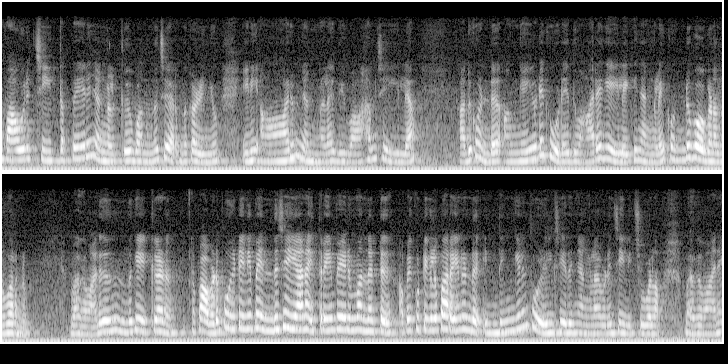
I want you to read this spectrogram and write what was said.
അപ്പോൾ ആ ഒരു ചീത്തപ്പേര് ഞങ്ങൾക്ക് വന്നു ചേർന്ന് കഴിഞ്ഞു. ഇനി ആരും ഞങ്ങളെ വിവാഹം ചെയ്യില്ല. അതുകൊണ്ട് അങ്ങയുടെ കൂടെ ദ്വാരകയിലേക്ക് ഞങ്ങളെ കൊണ്ടുപോകണം എന്ന് പറഞ്ഞു. ഭഗവാൻ ഇത് നിന്ന് കേൾക്കുകയാണ്. അപ്പോൾ അവിടെ പോയിട്ട് ഇനിയിപ്പോൾ എന്ത് ചെയ്യാനാ ഇത്രയും പേരും വന്നിട്ട്? അപ്പോൾ ഈ കുട്ടികൾ പറയുന്നുണ്ട് എന്തെങ്കിലും തൊഴിൽ ചെയ്ത് ഞങ്ങൾ അവിടെ ജീവിച്ചുകൊള്ളാം. ഭഗവാനെ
